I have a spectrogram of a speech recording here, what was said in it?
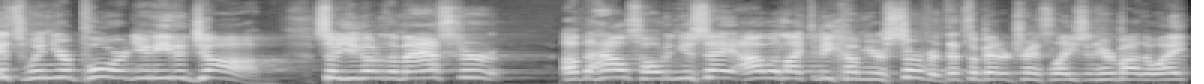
It's when you're poor and you need a job. So you go to the master of the household and you say, I would like to become your servant. That's a better translation here, by the way.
